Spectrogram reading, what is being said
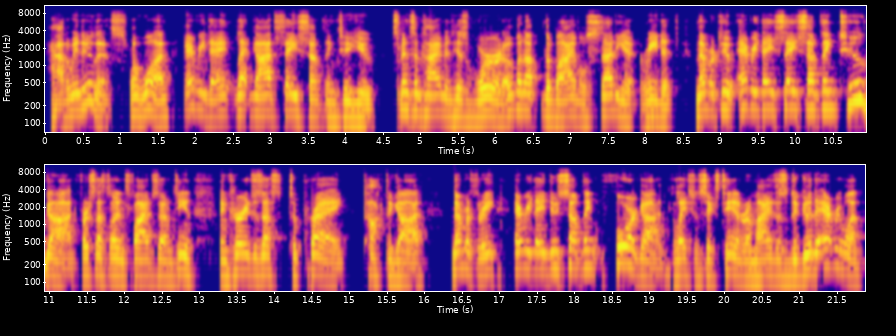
How do we do this? Well, one, every day let God say something to you. Spend some time in his word. Open up the Bible, study it, read it. Number two, every day say something to God. 1 Thessalonians 5:17 encourages us to pray talk to God. Number three, every day do something for God. Galatians 6:10 reminds us to do good to everyone.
